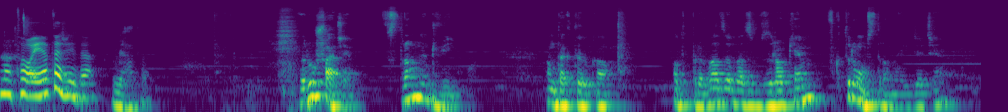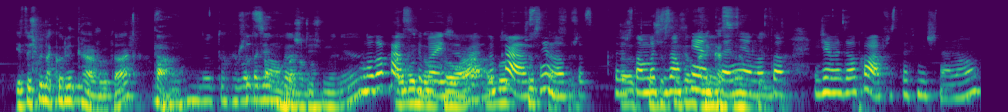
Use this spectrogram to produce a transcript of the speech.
No to ja też idę. Ja też. Ruszacie w stronę drzwi. On tak tylko odprowadza was wzrokiem. W którą stronę idziecie? Jesteśmy na korytarzu, tak? Tak. No to chyba Przed tak jak weszliśmy, nie? No do kas Albo chyba dookoła, idziemy. Do albo kas, przez nie no, przez, Ale chociaż tam będzie zamknięte, nie no to zamknięte. idziemy dookoła przez techniczne, no.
